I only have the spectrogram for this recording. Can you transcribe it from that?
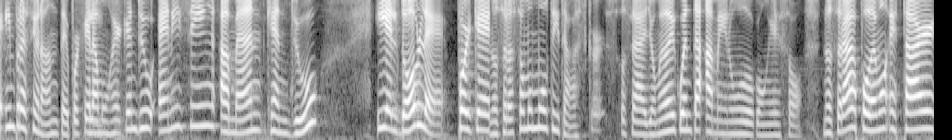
es impresionante porque Sí. la mujer can do anything a man can do. Y el doble, porque nosotras somos multitaskers. O sea, yo me doy cuenta a menudo con eso. Nosotras podemos estar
